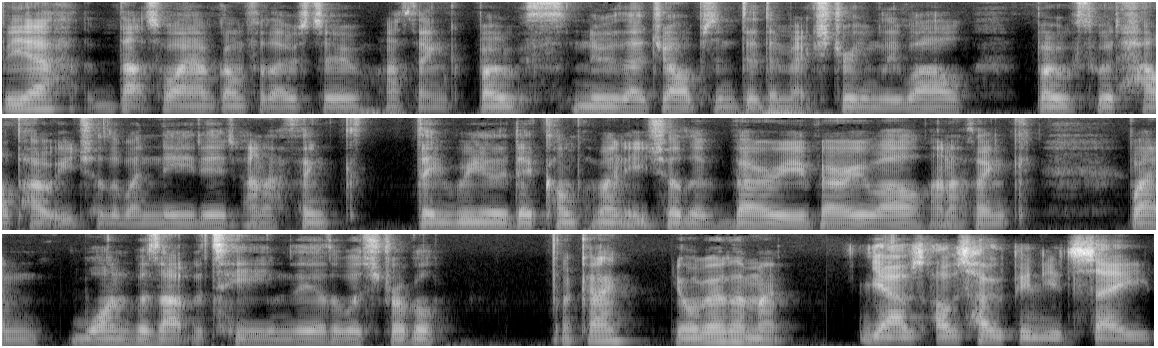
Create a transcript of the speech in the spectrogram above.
But yeah, that's why I've gone for those two. I think both knew their jobs and did them extremely well. Both would help out each other when needed, and I think they really did complement each other very, very well. And I think when one was out the team, the other would struggle. Okay, you're good, then, mate. Yeah, I was, I was hoping you'd say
